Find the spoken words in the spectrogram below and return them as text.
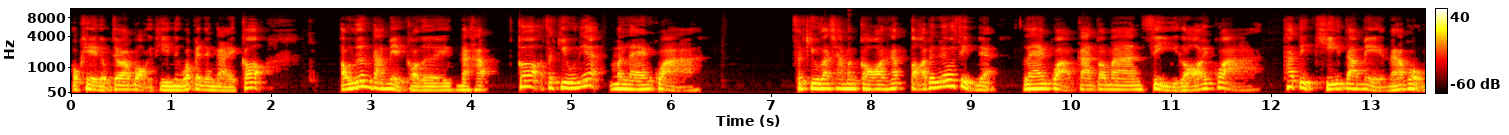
โอเคเดี๋ยวจะมาบอกอีกทีนึงว่าเป็นยังไงก็เอาเรื่องดาเมจก่อนเลยนะครับ ก็สกิลเนี้ยมันแรงกว่าสกิลราชามังกรครับ ต่อเป็นเวลสิบเนี่ย แรงกว่าการประมาณ 400 กว่า ถ้าติดคีดดาเมจนะครับผม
